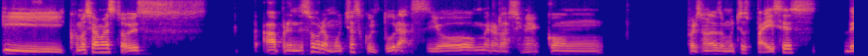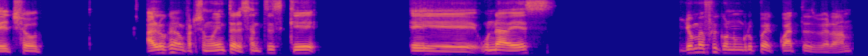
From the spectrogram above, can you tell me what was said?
y, ¿cómo se llama esto? Es aprender sobre muchas culturas. Yo me relacioné con personas de muchos países. De hecho, algo que me pareció muy interesante es que eh, una vez yo me fui con un grupo de cuates, ¿verdad?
